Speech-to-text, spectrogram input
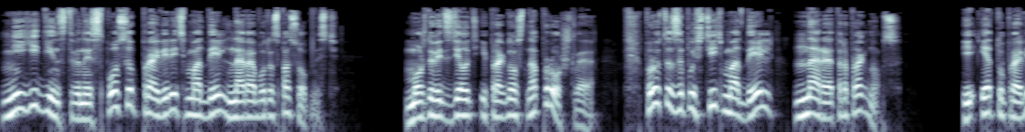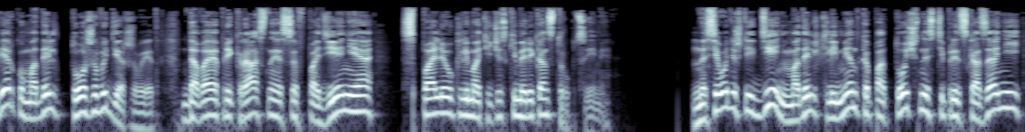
не единственный способ проверить модель на работоспособность. Можно ведь сделать и прогноз на прошлое. Просто запустить модель на ретро-прогноз. И эту проверку модель тоже выдерживает, давая прекрасное совпадение с палеоклиматическими реконструкциями. На сегодняшний день модель Клименко по точности предсказаний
